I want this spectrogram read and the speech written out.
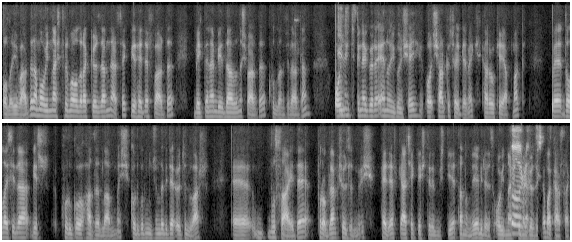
olayı vardır. Ama oyunlaştırma olarak gözlemlersek bir hedef vardı. Beklenen bir davranış vardı kullanıcılardan. Oyuncu Evet. tipine göre en uygun şey o şarkı söylemek, karaoke yapmak ve dolayısıyla bir kurgu hazırlanmış. Kurgunun ucunda bir de ödül var. E, bu sayede problem çözülmüş, hedef gerçekleştirilmiş diye tanımlayabiliriz. Oyunlaştırma doğru. gözüyle bakarsak.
